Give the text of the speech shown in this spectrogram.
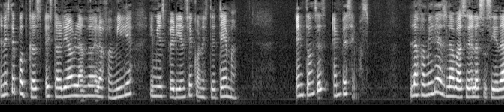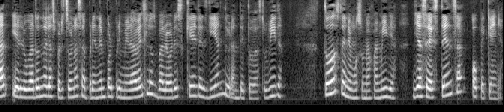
En este podcast estaré hablando de la familia y mi experiencia con este tema. Entonces, empecemos. La familia es la base de la sociedad y el lugar donde las personas aprenden por primera vez los valores que les guían durante toda su vida. Todos tenemos una familia, ya sea extensa o pequeña.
